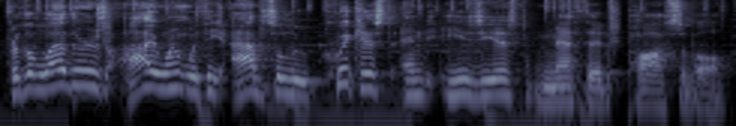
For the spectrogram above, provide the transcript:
For the leathers, I went with the absolute quickest and easiest method possible.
